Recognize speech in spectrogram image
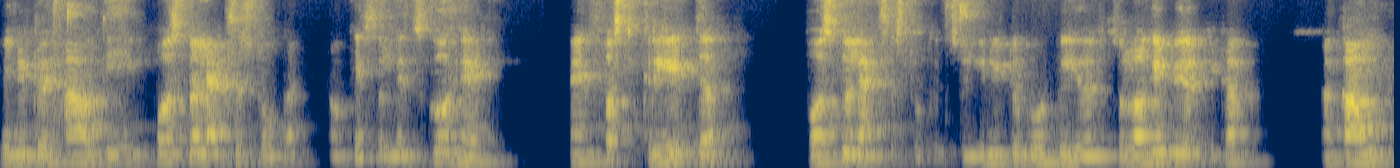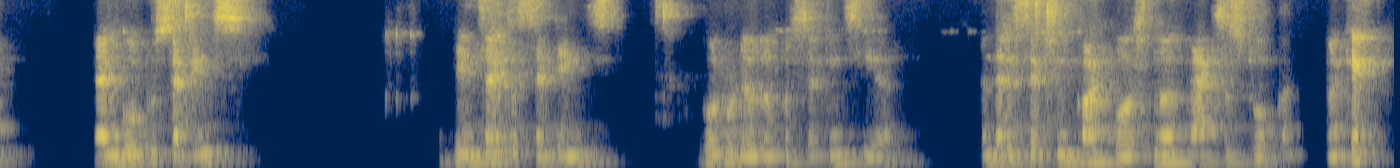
we need to have the personal access token. Okay, so let's go ahead and first create the personal access token. So you need to go to your so log into your GitHub account and go to settings. Okay, inside the settings, go to developer settings here, and there is section called personal access token. Okay,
